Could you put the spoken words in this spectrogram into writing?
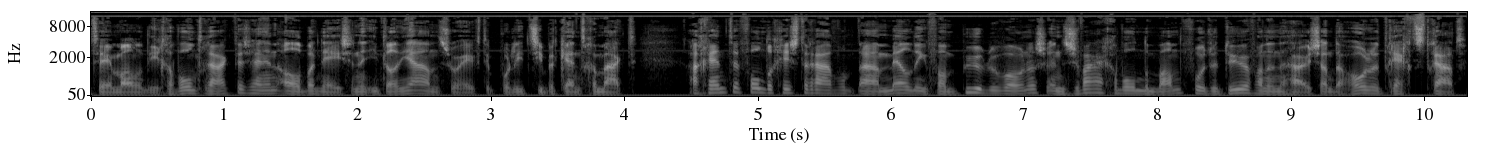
De twee mannen die gewond raakten zijn een Albanese en een Italiaan, zo heeft de politie bekendgemaakt. Agenten vonden gisteravond na een melding van buurtbewoners een zwaar gewonde man voor de deur van een huis aan de Holendrechtstraat.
